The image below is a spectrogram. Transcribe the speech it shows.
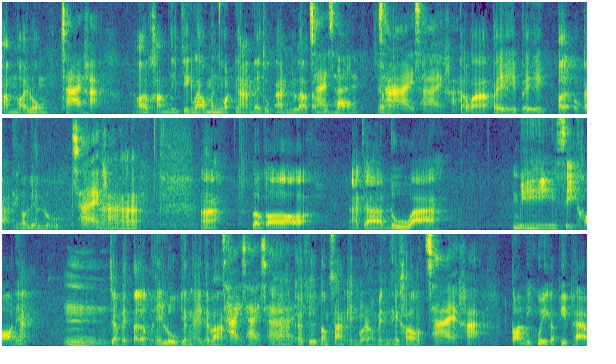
คำน้อยลง ใช่ค่ะเอาคำจริงๆแล้วมันงดงามได้ทุกอันแล้วแต่ใช่มุมมใช่องใช่ไหมใช่ใช่ค่ะแต่ว่าไปไปเปิดโอกาสให้เขาเรียนรู้ ใช่ค่ะอ่าอะ แล้วก็อาจจะดูว่ามีสี่ข้อเนี้ยอืมจะไปเติมให้ลูกยังไงได้บ้าง ใช่ใช่ใช่อ่าก็คือต้องสร้าง environment ให้เขา ใช่ค่ะ ตอนที่คุยกับพี่แพลว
